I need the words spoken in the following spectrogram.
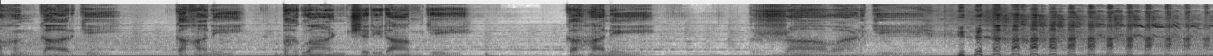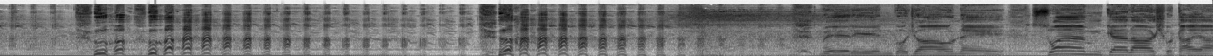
अहंकार की। कहानी भगवान श्री राम की। कहानी रावण की। मेरी इन भुजाओं ने स्वयं कैलाश उठाया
